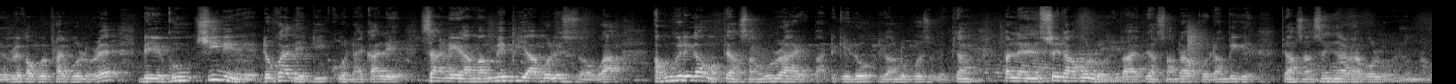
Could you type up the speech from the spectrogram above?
နေရကောက်ပွဲ private လို့ရဒီအခုရှိနေတဲ့ဒုက္ခတွေဒီကိုနိုင်ကလေးဇာနေရာမှာမေ့ပြရဖို့လေးဆိုတော့က အခုကလေးကမှပြန်ဆောင်လို့ရတယ်ပါတကယ်လို့ဒီအောင်လို့ဖို့ဆိုရင်ပြန်ပလန်ဆွေးထားဖို့လို့ပါပြန်ဆောင်ထားကိုတောင်းပြီးပြန်ဆောင်စဉ်းစားထားဖို့လို့လုံးတော့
